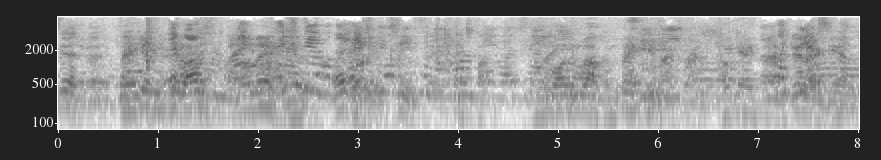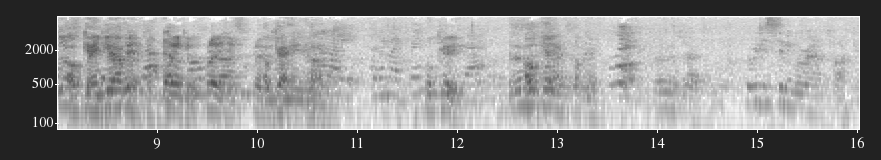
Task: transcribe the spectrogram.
That's good. Thank you. Hey, boss. You're more than welcome. Thank you, my friend. Okay. Have dinner again. Okay, definitely. Thank you. Pleasure. Okay. Okay. Okay, okay. We were just sitting around talking.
